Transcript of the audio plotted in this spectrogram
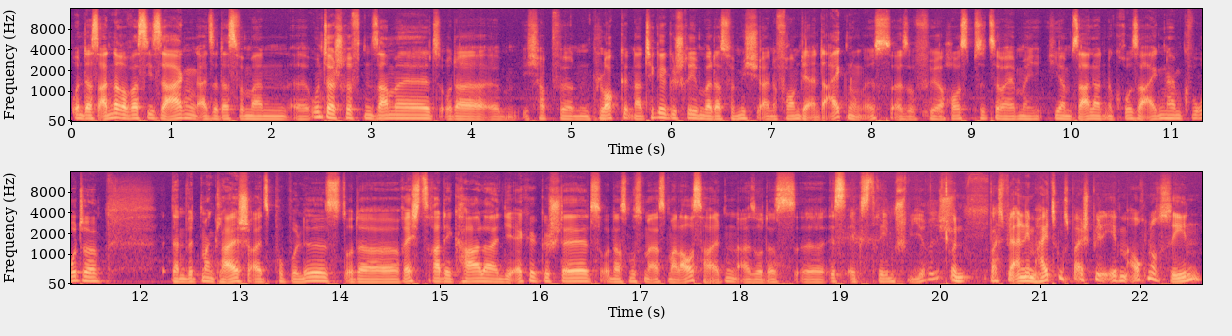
Und das andere, was Sie sagen, also dass wenn man äh, Unterschriften sammelt oder äh, ich habe für einen Blog einen Artikel geschrieben, weil das für mich eine Form der Enteignung ist. Also für Hausbesitzer haben wir hier im Saarland eine große Eigenheimquote dann wird man gleich als Populist oder Rechtsradikaler in die Ecke gestellt und das muss man erstmal aushalten. Also das äh, ist extrem schwierig. Und was wir an dem Heizungsbeispiel eben auch noch sehen,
